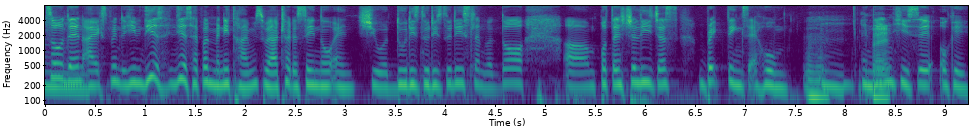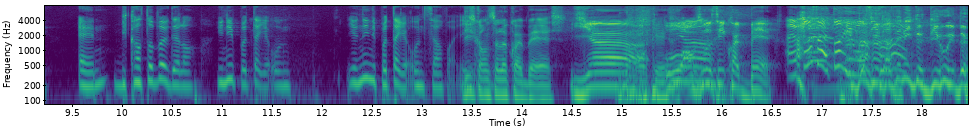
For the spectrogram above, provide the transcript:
So mm. then I explained to him this this has happened many times where I tried to say no and she would do this do this do this slam the door, um, potentially just break things at home. Mm. And then he said okay and be comfortable with that law. You need to protect your own. You need to protect your own self. what. This counselor quite badass. Yeah. Okay. Oh, I was gonna say quite bad. At first I thought he was He doesn't need to deal with the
